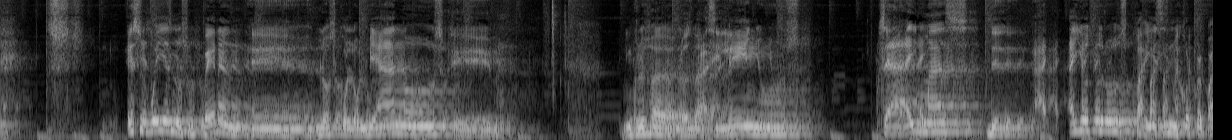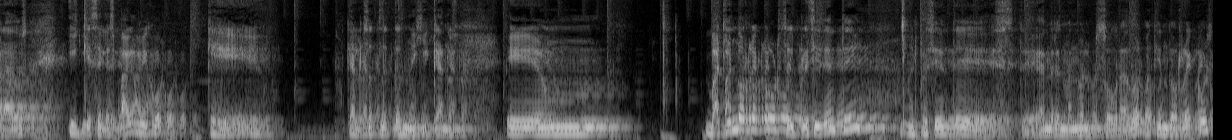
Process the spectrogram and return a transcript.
Esos güeyes nos superan, eh, los colombianos, eh, incluso los brasileños, o sea, hay más, de, hay, otros países mejor preparados y que se les paga mejor que, que a los atletas mexicanos. Em, batiendo récords, el presidente, el presidente este, Andrés Manuel Sobrador, batiendo récords.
